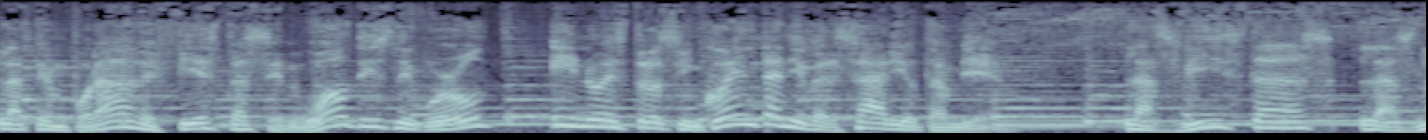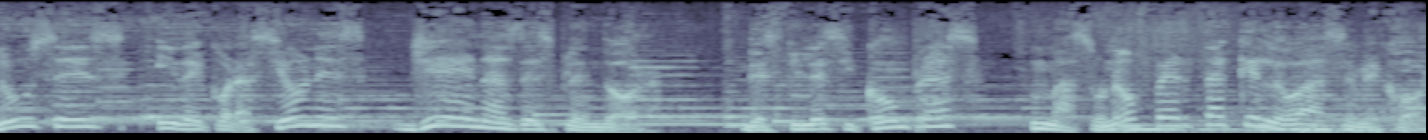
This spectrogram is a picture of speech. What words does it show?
La temporada de fiestas en Walt Disney World y nuestro 50 aniversario también. Las vistas, las luces y decoraciones llenas de esplendor. Desfiles y compras, más una oferta que lo hace mejor.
